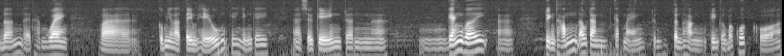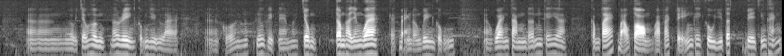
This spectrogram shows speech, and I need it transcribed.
đến để tham quan và cũng như là tìm hiểu cái những cái à, sự kiện trên à, gắn với à, truyền thống đấu tranh cách mạng tinh, tinh thần kiên cường bất khuất của à, người cháu Hưng nói riêng cũng như là à, của nước nước Việt Nam nói chung. Trong thời gian qua, các bạn đoàn viên cũng à, quan tâm đến cái à, công tác bảo tồn và phát triển cái khu di tích bia chiến thắng.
